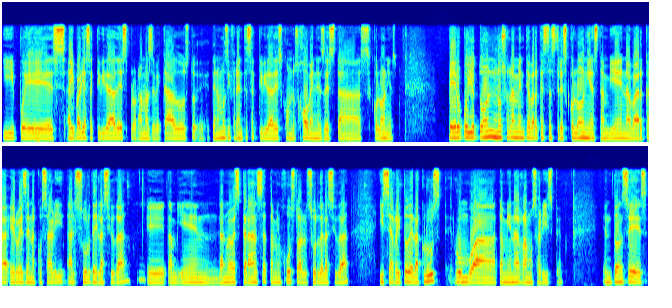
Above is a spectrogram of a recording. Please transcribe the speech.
Y pues hay varias actividades, programas de becados, eh, tenemos diferentes actividades con los jóvenes de estas colonias. Pero Poyotón no solamente abarca estas tres colonias, también abarca Héroes de Nacosari al sur de la ciudad, eh, también La Nueva Esperanza, también justo al sur de la ciudad, y Cerrito de la Cruz, rumbo a también a Ramos Arispe. Entonces,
